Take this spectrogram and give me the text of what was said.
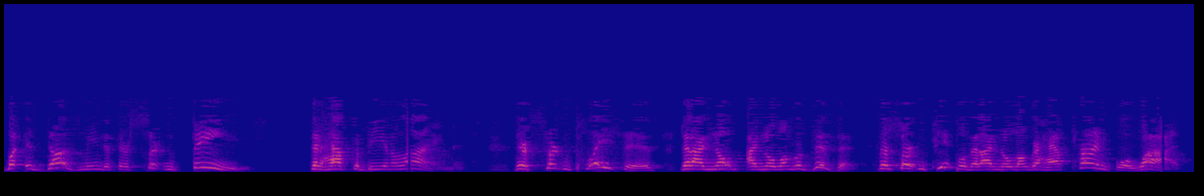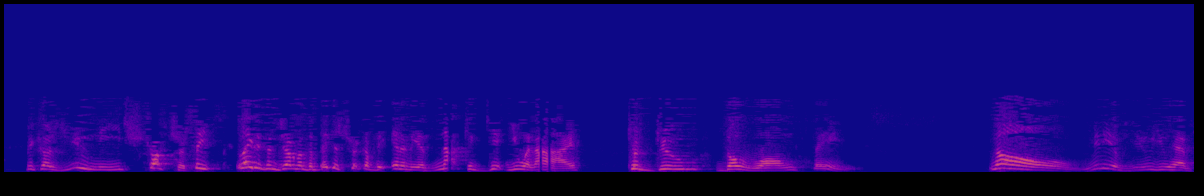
but it does mean that there's certain things that have to be in alignment. There's certain places that I know I no longer visit. There's certain people that I no longer have time for. Why? Because you need structure. See, ladies and gentlemen, the biggest trick of the enemy is not to get you and I to do the wrong things. No, many of you, you have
